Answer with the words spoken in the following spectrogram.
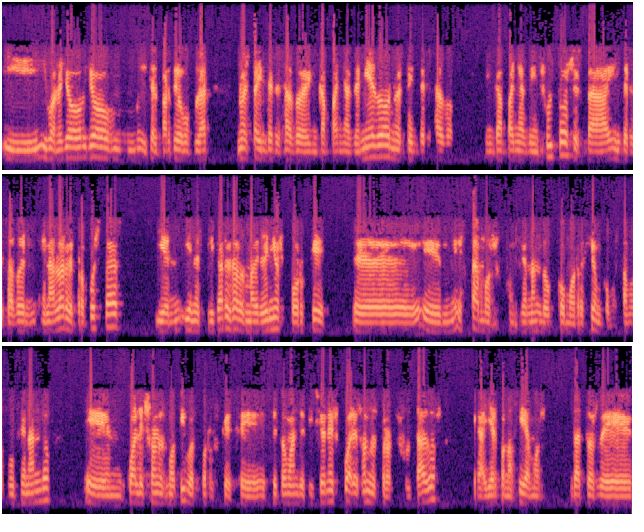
Y, y bueno, yo, yo y que el Partido Popular no está interesado en campañas de miedo, no está interesado en campañas de insultos, está interesado en, en hablar de propuestas y en, y en explicarles a los madrileños por qué eh, eh, estamos funcionando como región, como estamos funcionando, eh, cuáles son los motivos por los que se, se toman decisiones, cuáles son nuestros resultados. Que ayer conocíamos datos de,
